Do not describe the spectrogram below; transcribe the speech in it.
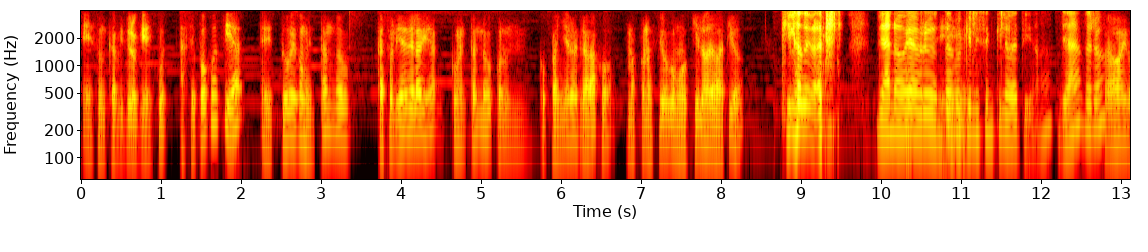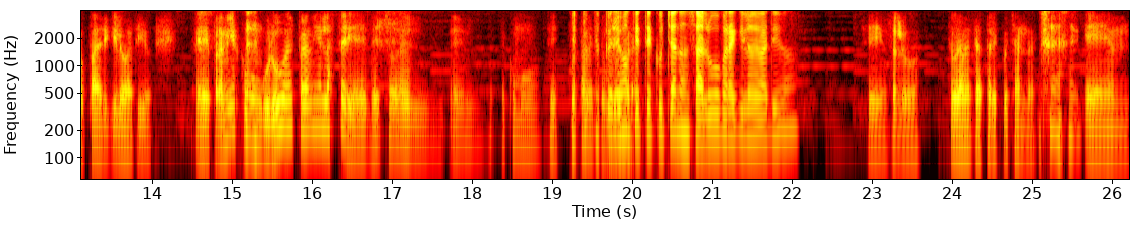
Es un capítulo que hace pocos días estuve comentando, casualidad de la vida, comentando con un compañero de trabajo, más conocido como Kilo de Batido. Kilo de batido. Ya no voy a preguntar por qué le dicen kilo batido. ¿no? ¿Ya? Pero. No, mi compadre, Kilo Batido. Eh, para mí es como un gurú, él para mí en la serie. De hecho, él, él es como, sí, justamente esperemos que esté escuchando un saludo para Kilo de batido. Sí, un saludo. Seguramente va a estar escuchando. Eh,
